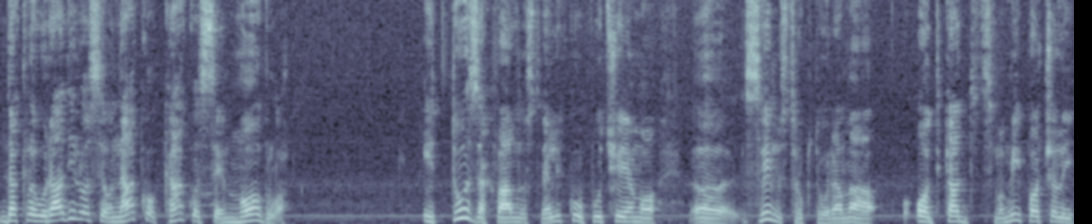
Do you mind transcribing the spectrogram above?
Dakle, uradilo se onako kako se moglo. I tu zahvalnost veliku upućujemo uh, Eh, svim strukturama od kad smo mi počeli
